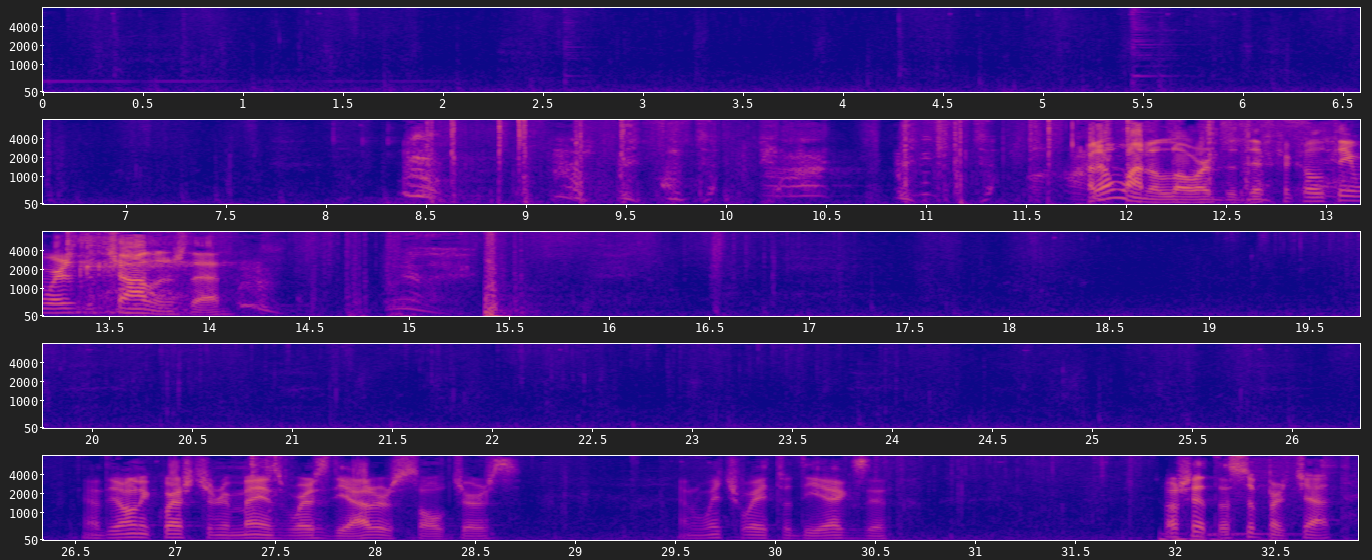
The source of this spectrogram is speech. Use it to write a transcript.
I don't want to lower the difficulty. Where's the challenge then? Now the only question remains, where's the other soldiers? And which way to the exit? Oh shit, the super chat.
